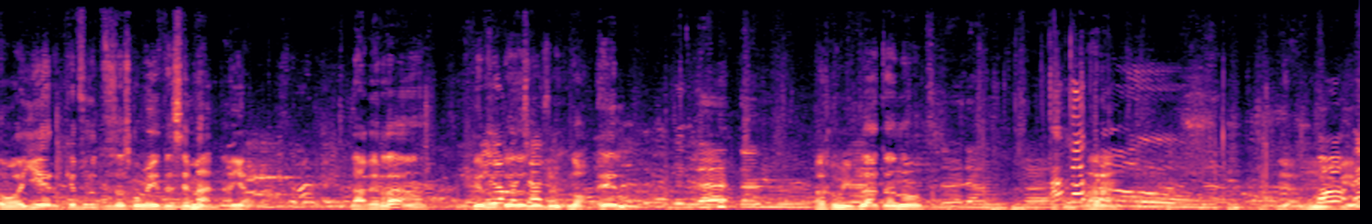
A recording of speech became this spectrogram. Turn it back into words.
o ayer, ¿qué frutas has comido esta semana? Ya. La verdad, ¿eh? ¿qué frutas has consumido? No, él. Plátano, ¿Has comido plátano? naranja, Naranja. Ya, muy No, bien.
